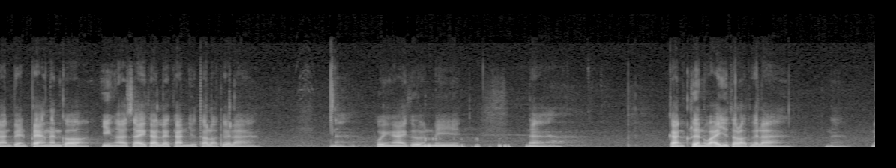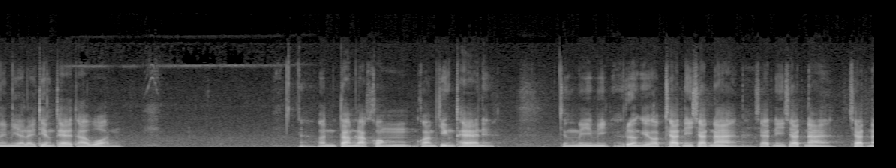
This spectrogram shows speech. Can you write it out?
การเปลี่ยนแปลงนั้นก็ยิ่งอาศัยกันและกันอยู่ตลอดเวลานะพูดง่ายคือมันมีนะการเคลื่อนไหวอยู่ตลอดเวลานะไม่มีอะไรเที่ยงแท้ถาวรนะเพราะตามหลักของความจริงแท้เนี่ยจึงไม่มีเรื่องเกี่ยวกับชาตินี้ชาติหน้า ชาตินี้ชาติหน้า ชาติไหน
